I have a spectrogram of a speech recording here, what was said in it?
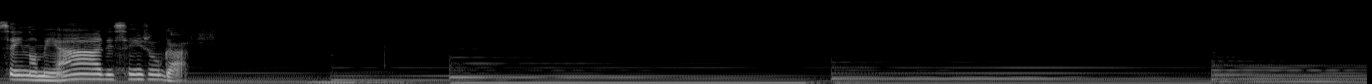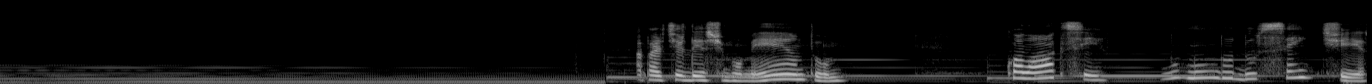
sem nomear e sem julgar. A partir deste momento, coloque-se no mundo do sentir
